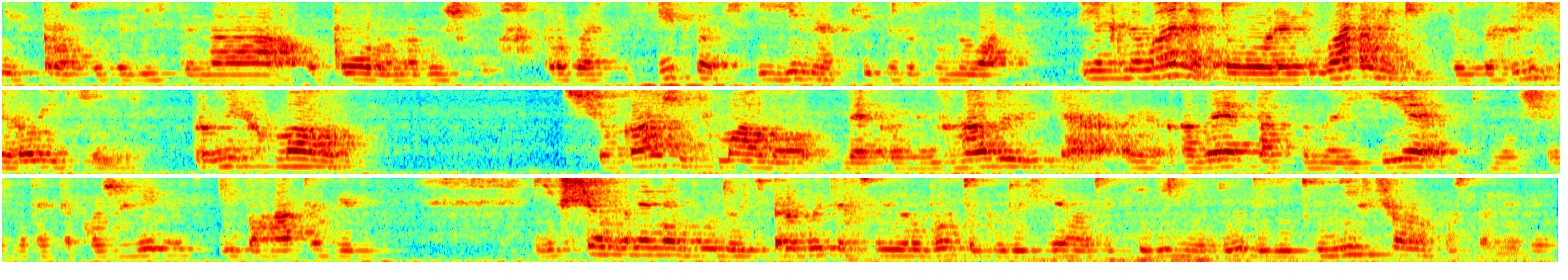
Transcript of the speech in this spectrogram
міг просто залізти на опору, на вишку, провести світло, її необхідно розмінувати. Як на мене, то рятувальники це взагалі герої тіні. Про них мало що кажуть, мало де про них згадується, е, але так воно і є, тому що вони також гинуть і багато гинуть. Якщо вони не будуть робити свою роботу, будуть гинути цивільні люди, які ні в чому просто не винні.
